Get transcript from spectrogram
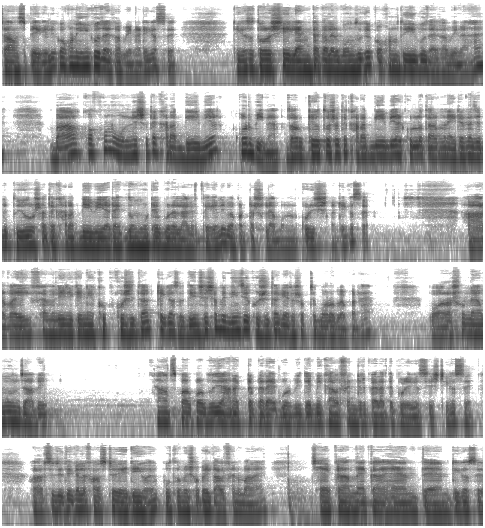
চান্স পেয়ে গেলি, কখনো ইগো দেখাবি না, ঠিক আছে? ঠিক আছে? তোর সেই ল্যাংটা কালের বন্ধুকে কখনো তুই ইগো দেখাবি না হ্যাঁ? বা কখনো অন্যের সাথে খারাপ বিহেভিয়ার করবি না, ধর কেউ তোর সাথে খারাপ বিহেভিয়ার করল, তার মানে এটা না যাবে তুই ওর সাথে খারাপ বিহেভিয়ার একদম উঠে পড়ে লাগাতে গেলে ব্যাপারটা আসলে এমন করিস না, ঠিক আছে? আর ভাই ফ্যামিলি রেখে নিয়ে খুব খুশি থাক, ঠিক আছে? দিন শেষে নিজে খুশি থাক, এটা সবচেয়ে বড় ব্যাপার হ্যাঁ? পড়াশোনা এমন যাবে চান্স পাওয়ার পর যদি আর একটা প্যারায় পড়বি, দেখবি গার্লফ্রেন্ডের প্যারাতে পড়ে গেছিস, ঠিক আছে? ভার্সিটিতে গেলে ফার্স্টে রেডি হয়, প্রথমে সবাই গার্লফ্রেন্ড বানায়, ছ্যাঁকা, ম্যাকা হ্যান ত্যান ঠিক আছে?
